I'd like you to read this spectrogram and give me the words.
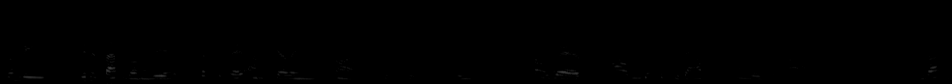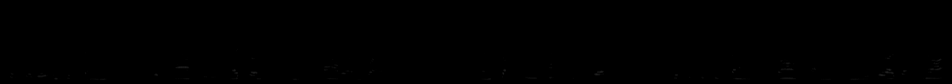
So when we live in Babylon, and we're, especially when we're undergoing trials, difficulties, that we become aware of how limited our powers are. We like to think that we're independent, we're powerful, we can make our own decisions, plow our own way. And then something happens to us, difficulty comes, a trial comes, and we realize actually, no, I'm,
